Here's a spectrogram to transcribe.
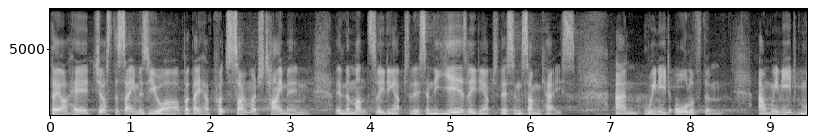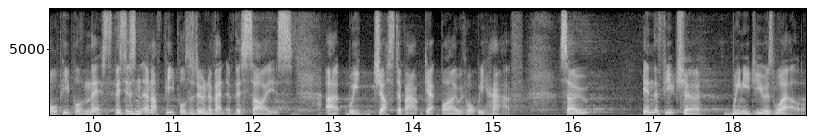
They are here just the same as you are, but they have put so much time in, in the months leading up to this, in the years leading up to this in some case. And we need all of them. And we need more people than this. This isn't enough people to do an event of this size. Uh, we just about get by with what we have. So in the future, we need you as well.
